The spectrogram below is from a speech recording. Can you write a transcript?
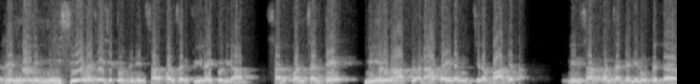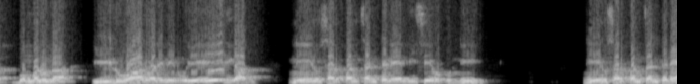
రెండోది మీ సేవ చేసేటోడిని నేను సర్పంచ్ అని ఫీల్ అయ్యేటోని కాదు. సర్పంచ్ అంటే మీరు నా నా పైన ఉంచిన బాధ్యత. నేను సర్పంచ్ అంటే నేను పెద్ద బొమ్మనున్నా ఈలు ఆలు అని నేను ఏది కాదు. నేను సర్పంచ్ అంటేనే మీ సేవకుణ్ణి. నేను సర్పంచ్ అంటేనే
